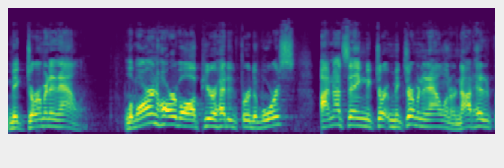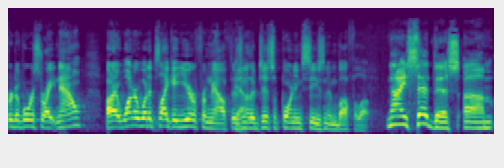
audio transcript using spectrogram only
McDermott and Allen. Lamar and Harbaugh appear headed for divorce. I'm not saying McDer- McDermott and Allen are not headed for divorce right now, but I wonder what it's like a year from now if there's yeah. another disappointing season in Buffalo. Now, I said this um,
